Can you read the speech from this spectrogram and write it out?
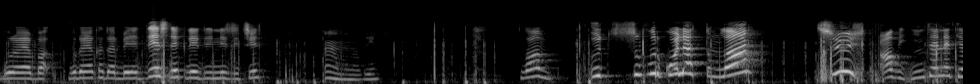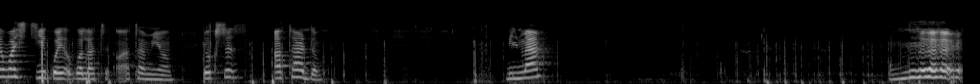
Buraya bak buraya kadar beni desteklediğiniz için. Aman koyayım. Lan 3-0 gol attım lan. Şuş. Abi internet yavaş diye gol, gol at- atamıyorum. Yoksa atardım. Bilmem.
